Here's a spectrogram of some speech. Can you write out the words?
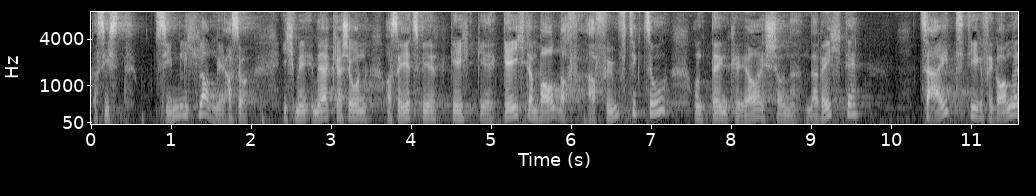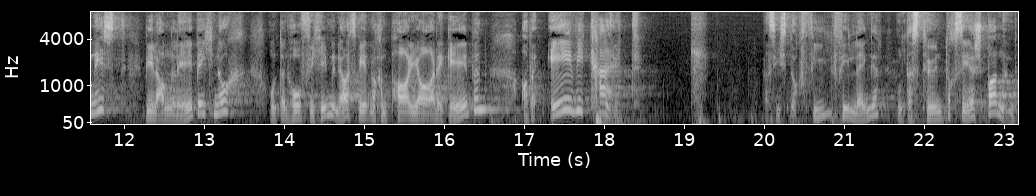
das ist ziemlich lange. Also ich merke ja schon, also jetzt gehe ich, gehe ich dann bald nach, auf 50 zu und denke, ja, ist schon eine rechte Zeit, die vergangen ist. Wie lange lebe ich noch? Und dann hoffe ich immer, ja, es wird noch ein paar Jahre geben, aber Ewigkeit, das ist noch viel, viel länger und das tönt doch sehr spannend.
